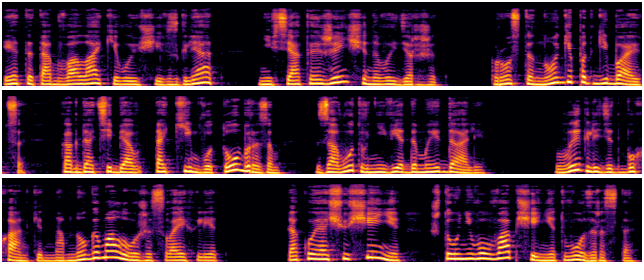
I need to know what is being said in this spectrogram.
Этот обволакивающий взгляд не всякая женщина выдержит. Просто ноги подгибаются, когда тебя таким вот образом зовут в неведомые дали. Выглядит Буханкин намного моложе своих лет. Такое ощущение, что у него вообще нет возраста.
